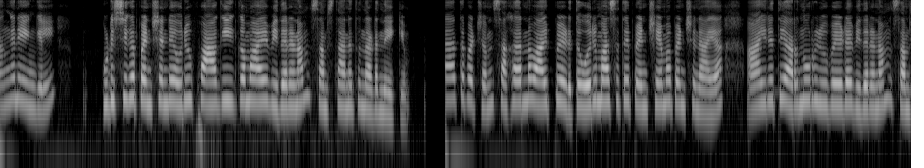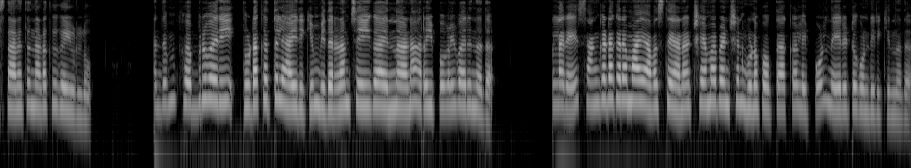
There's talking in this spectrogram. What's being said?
അങ്ങനെയെങ്കിൽ കുടിശ്ശിക പെൻഷന്റെ ഒരു ഭാഗികമായ വിതരണം സംസ്ഥാനത്ത് നടന്നേക്കും. അല്ലാത്തപക്ഷം സഹകരണ വായ്പ എടുത്ത് ഒരു മാസത്തെ പെൻക്ഷേമ പെൻഷനായ ആയിരത്തി അറുന്നൂറ് രൂപയുടെ വിതരണം സംസ്ഥാനത്ത് നടക്കുകയുള്ളൂ. അതും ഫെബ്രുവരി തുടക്കത്തിലായിരിക്കും വിതരണം ചെയ്യുക എന്നാണ് അറിയിപ്പുകൾ വരുന്നത്. വളരെ സങ്കടകരമായ അവസ്ഥയാണ് ക്ഷേമ പെൻഷൻ ഗുണഭോക്താക്കൾ ഇപ്പോൾ നേരിട്ടുകൊണ്ടിരിക്കുന്നത്.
